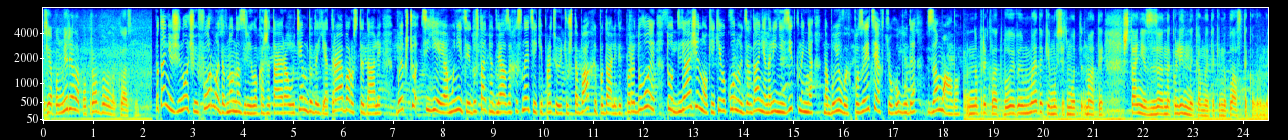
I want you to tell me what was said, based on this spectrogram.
Я поміряла, попробувала, класно. Питання жіночої форми давно назріло, каже Тайра. Утім, додає, треба рости далі. Бо якщо цієї амуніції достатньо для захисниць, які працюють у штабах і подалі від передової, то для жінок, які виконують завдання на лінії зіткнення на бойових позиціях, цього буде замало. Наприклад, бойові медики мусять мати штані з наколінниками такими пластиковими,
